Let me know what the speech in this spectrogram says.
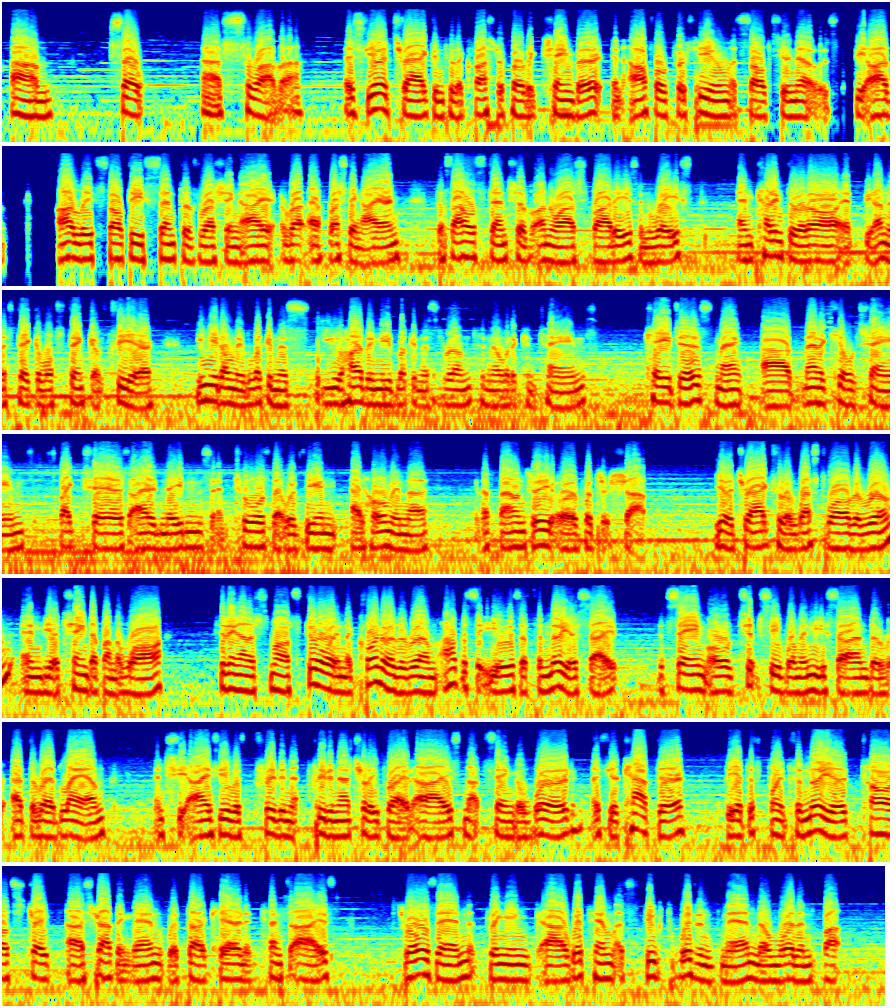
Um, so, uh, as you're dragged into the claustrophobic chamber, an awful perfume assaults your nose. The odd, oddly salty scent of rushing uh, rusting iron, the foul stench of unwashed bodies and waste, and cutting through it all, the unmistakable stink of fear. You need only look in this. You hardly need look in this room to know what it contains. Cages, man, uh, manicule chains, spiked chairs, iron maidens, and tools that would be in, at home in a in a foundry or a butcher shop. You're dragged to the west wall of the room, and you're chained up on the wall. Sitting on a small stool in the corner of the room opposite you is a familiar sight. The same old gypsy woman you saw in the, at the Red Lamb, and she eyes you with preternaturally bright eyes, not saying a word, as your captor, the at this point familiar, tall, straight, uh, strapping man with dark hair and intense eyes, strolls in, bringing uh, with him a stooped, wizened man, no more than fo-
